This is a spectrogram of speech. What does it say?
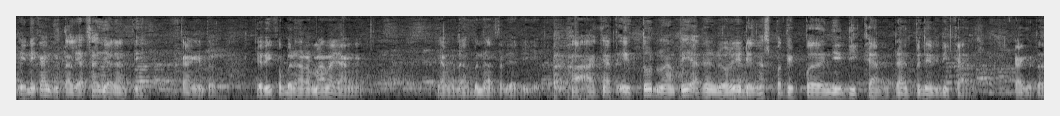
ini kan kita lihat saja nanti kan gitu. Jadi kebenaran mana yang yang benar-benar terjadi gitu. Hak angket itu nanti akan didahului dengan seperti penyidikan dan penyelidikan kayak gitu.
